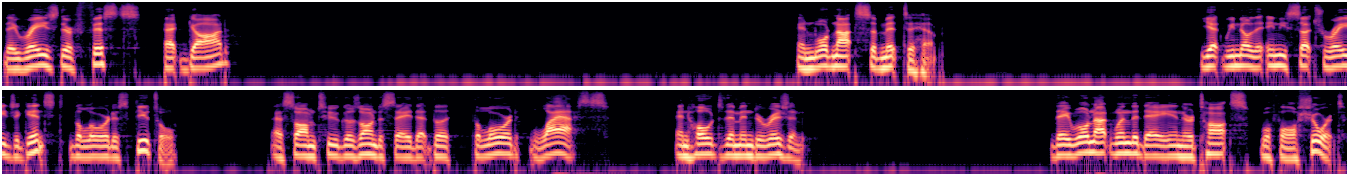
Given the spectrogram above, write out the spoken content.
They raise their fists at God and will not submit to him. Yet we know that any such rage against the Lord is futile. As Psalm 2 goes on to say, that the, the Lord laughs and holds them in derision. They will not win the day, and their taunts will fall short.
